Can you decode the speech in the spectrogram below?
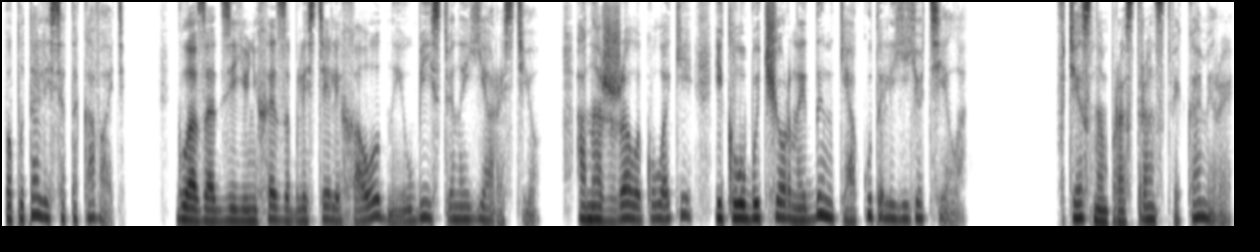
попытались атаковать. Глаза Дзи Юньхэ заблестели холодной убийственной яростью. Она сжала кулаки, и клубы черной дымки окутали ее тело. В тесном пространстве камеры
